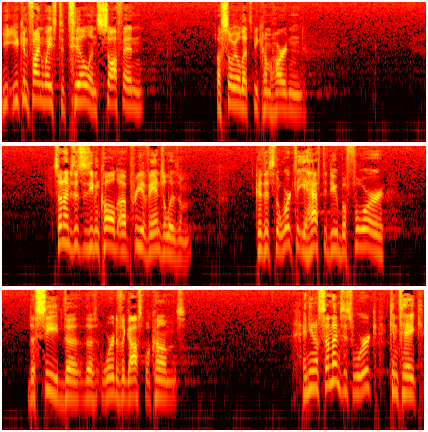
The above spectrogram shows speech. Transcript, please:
You, you, can find ways to till and soften a soil that's become hardened. Sometimes this is even called uh, pre evangelism because it's the work that you have to do before the seed, the, the word of the gospel comes. And you know, sometimes this work can take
